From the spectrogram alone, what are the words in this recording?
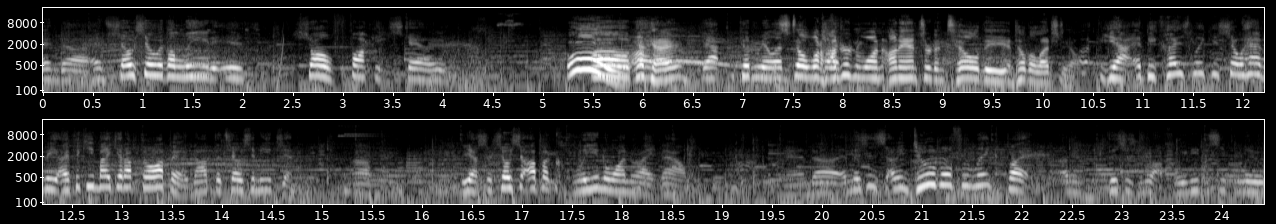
and uh, and Sosa with a lead is so fucking scary. Ooh, Oh, okay. Yeah, good reel. It's still but- 101 unanswered until the until the ledge deal. uh, yeah, and because Link is so heavy, I think he might get up throw up it. Not that Sosa needs it. Um, yeah, so Sosa up a clean one right now. And uh, and this is, I mean, doable for Link, but I mean, this is rough. We need to see blue.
